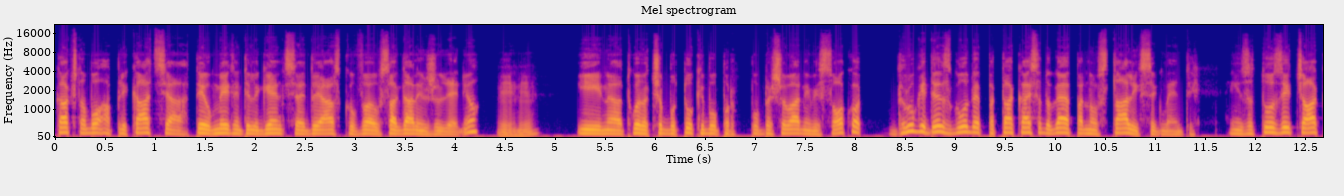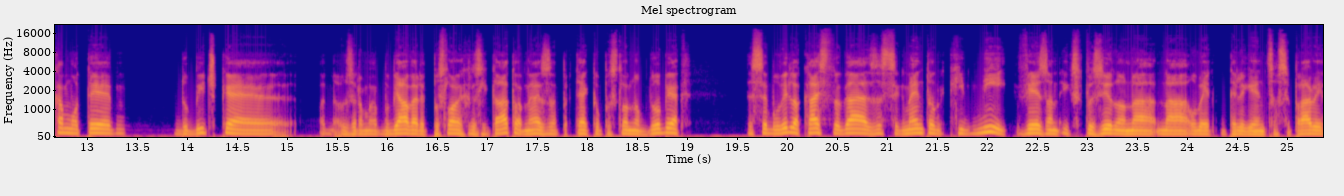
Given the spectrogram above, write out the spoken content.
kakšna bo aplikacija te umetne inteligence dejansko v vsakdanjem življenju. Uh mhm. -huh. In uh, tako da, če bo tukaj bo popraševanje visoko, drugi del zgodbe pa ta, kaj se dogaja pa na ostalih segmentih. In zato zdaj čakamo te dobičke, oziroma objave poslovnih rezultatov ne, za preteklo poslovno obdobje, da se bo videlo, kaj se dogaja z segmentom, ki ni vezan ekskluzivno na, na umetno inteligenco, se pravi,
